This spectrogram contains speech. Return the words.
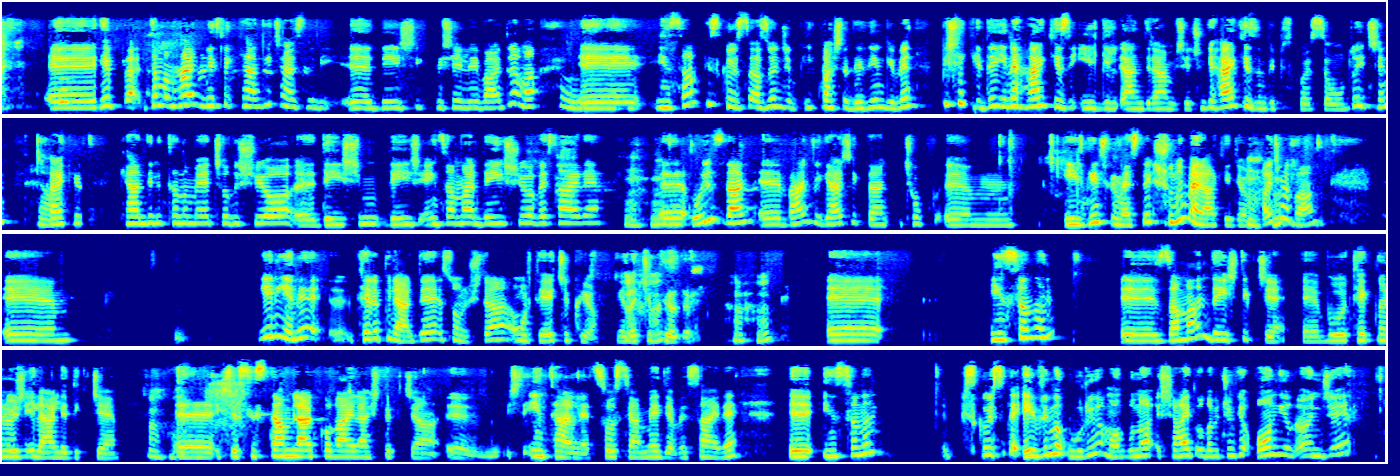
e, hep tamam her meslek kendi içerisinde bir e, değişik bir şeyleri vardır ama Hı. e, insan psikolojisi az önce ilk başta dediğim gibi bir şekilde yine herkesi ilgilendiren bir şey. Çünkü herkesin bir psikolojisi olduğu için Evet. herkes kendini tanımaya çalışıyor, e, değişim değiş insanlar değişiyor vesaire. Hı hı. E, o yüzden e, bence gerçekten çok e, ilginç bir meslek. Şunu merak ediyorum. Hı hı. Acaba e, yeni yeni terapilerde sonuçta ortaya çıkıyor ya da çıkıyordur. Hı hı. E, insanın e, zaman değiştikçe, e, bu teknoloji ilerledikçe, e, işte sistemler kolaylaştıkça, e, işte internet, sosyal medya vesaire, e, insanın psikolojisi de evrime uğruyor mu? Buna şahit olabilir. Çünkü 10 yıl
